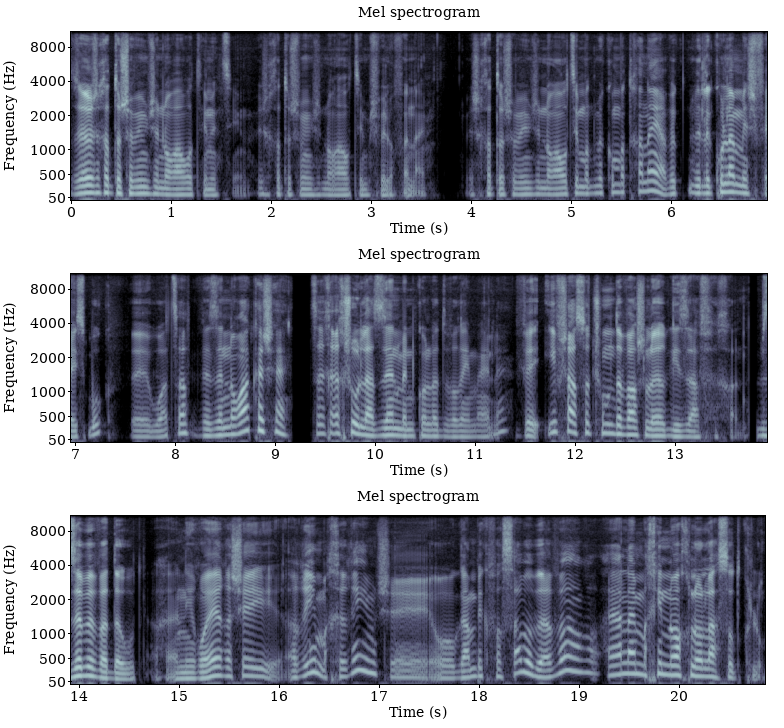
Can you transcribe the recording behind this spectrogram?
אז יש לך תושבים שנורא רוצים עצים, יש לך תושבים שנורא רוצים שביל אופניים. יש לך תושבים שנורא רוצים עוד מקומות חנייה, ולכולם יש פייסבוק ווואטסאפ, וזה נורא קשה. צריך איכשהו לאזן בין כל הדברים האלה, ואי אפשר לעשות שום דבר שלא ירגיז אף אחד. זה בוודאות. אני רואה ראשי ערים אחרים, ש... או גם בכפר סבא בעבר, היה להם הכי נוח לא לעשות כלום.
